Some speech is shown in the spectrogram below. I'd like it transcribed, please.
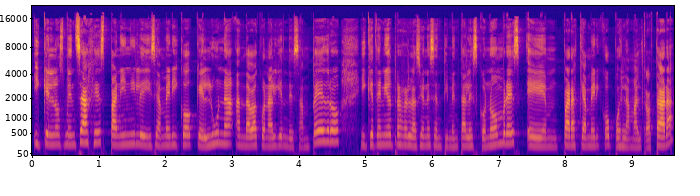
y que en los mensajes Panini le dice a Américo que Luna andaba con alguien de San Pedro y que tenía otras relaciones sentimentales con hombres em, para que Américo pues la maltratara.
